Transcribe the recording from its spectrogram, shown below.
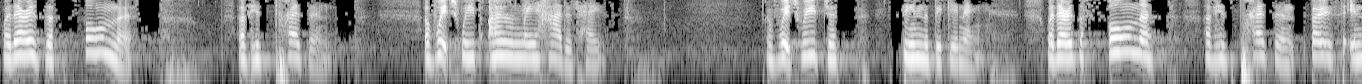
Where there is the fullness of his presence, of which we've only had a taste, of which we've just seen the beginning, where there is a fullness of his presence, both in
